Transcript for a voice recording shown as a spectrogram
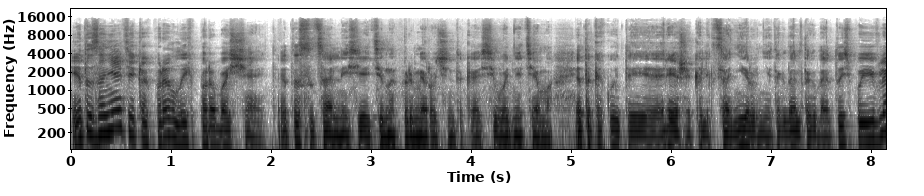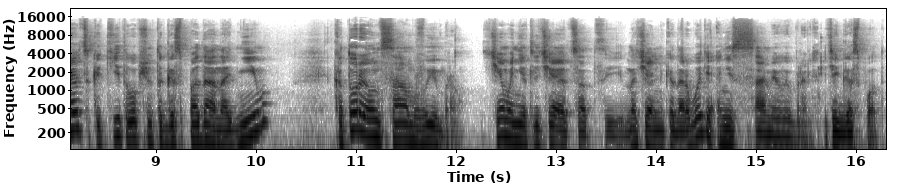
И это занятие, как правило, их порабощает. Это социальные сети, например, очень такая сегодня тема. Это какое-то реже коллекционирование и так далее, и так далее. То есть появляются какие-то, в общем-то, господа над ним, которые он сам выбрал. Чем они отличаются от начальника на работе? Они сами выбрали этих господ.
